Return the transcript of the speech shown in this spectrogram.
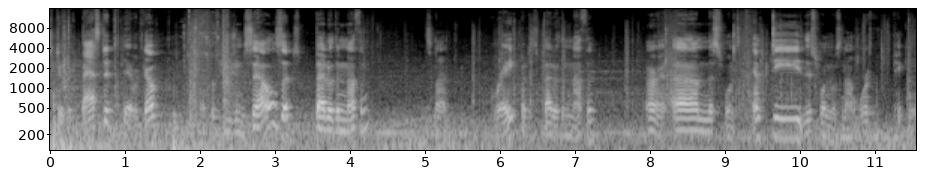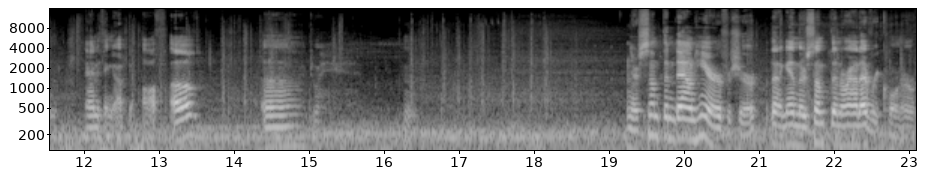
stupid bastard. There we go. Perfusion cells. That's better than nothing. It's not great, but it's better than nothing. Alright, um, this one's empty. This one was not worth picking anything up off of. Uh, do I... Hmm. There's something down here for sure. But then again, there's something around every corner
